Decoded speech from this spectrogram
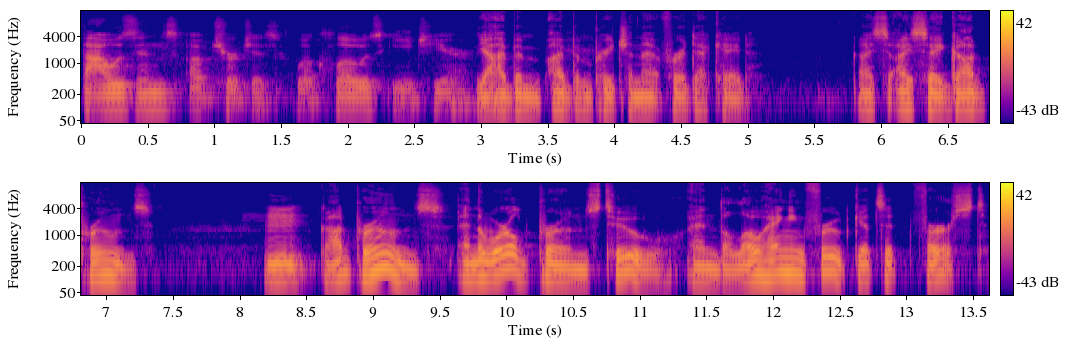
Thousands of churches will close each year. Yeah, I've been I've been preaching that for a decade. I, I say God prunes. Hmm. God prunes, and the world prunes too, and the low hanging fruit gets it first.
